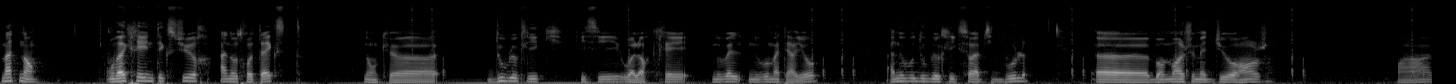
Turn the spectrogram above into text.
Maintenant, on va créer une texture à notre texte. Donc double-clic ici, ou alors créer nouveau matériau. À nouveau double-clic sur la petite boule. Euh, bon, moi je vais mettre du orange. Voilà.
